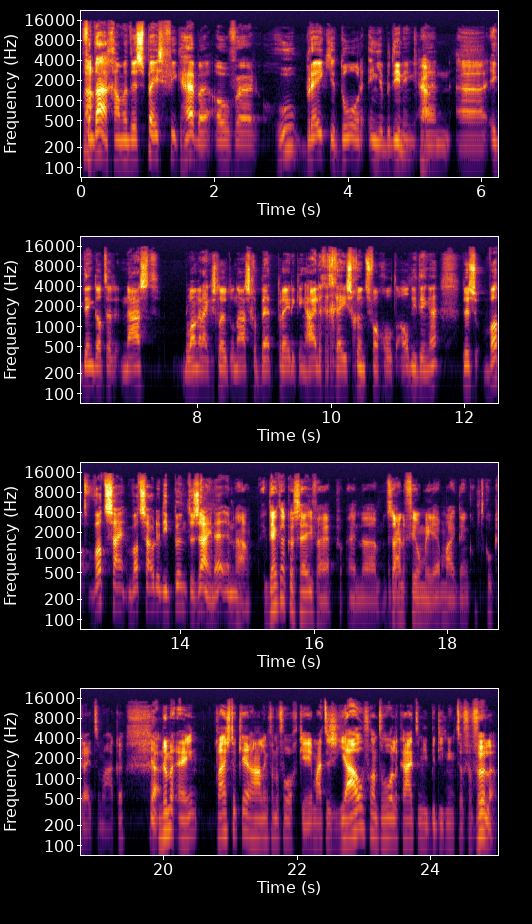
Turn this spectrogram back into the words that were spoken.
Ja. Vandaag gaan we dus specifiek hebben over hoe breek je door in je bediening. En eh, ik denk dat er naast belangrijke sleutel, naast gebed, prediking, heilige geest, gunst van God, al die dingen. Dus wat, wat, zijn, wat zouden die punten zijn? Hè? En, Nou, ik denk dat ik er zeven heb. En eh, er zijn er veel meer, maar ik denk om het concreet te maken. Ja. Nummer één, klein stukje herhaling van de vorige keer. Maar het is jouw verantwoordelijkheid om je bediening te vervullen.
